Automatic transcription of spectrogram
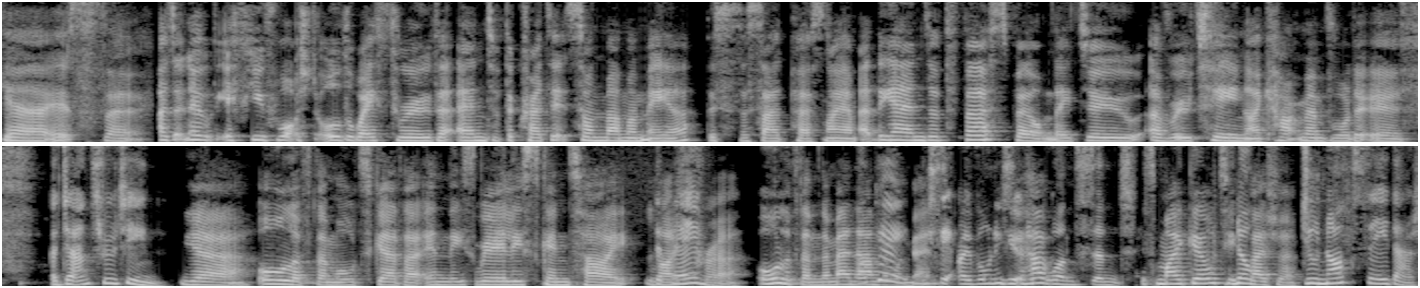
Yeah, it's. Uh, I don't know if you've watched all the way through the end of the credits on Mamma Mia. This is the sad person I am. At the end of the first film, they do a routine. I can't remember what it is. A dance routine. Yeah, all of them all together in these really skin tight The men. All of them, the men and the women. you see, I've only You seen have- it once and It's my guilty no, pleasure. do not say that.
